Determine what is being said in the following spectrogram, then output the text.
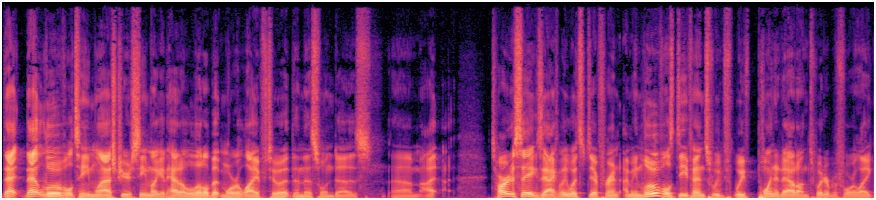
that that Louisville team last year seemed like it had a little bit more life to it than this one does. Um, I it's hard to say exactly what's different. I mean, Louisville's defense we've we've pointed out on Twitter before, like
